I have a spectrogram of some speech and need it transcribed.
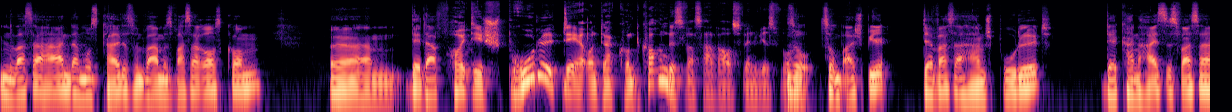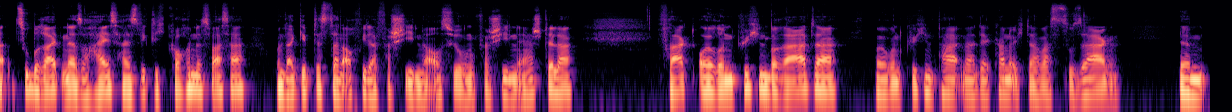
ein Wasserhahn, da muss kaltes und warmes Wasser rauskommen. Ähm, der darf. Heute sprudelt der und da kommt kochendes Wasser raus, wenn wir es wollen. So, zum Beispiel, der Wasserhahn sprudelt, der kann heißes Wasser zubereiten. Also heiß heißt wirklich kochendes Wasser. Und da gibt es dann auch wieder verschiedene Ausführungen, verschiedene Hersteller. Fragt euren Küchenberater, euren Küchenpartner, der kann euch da was zu sagen. Ähm,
